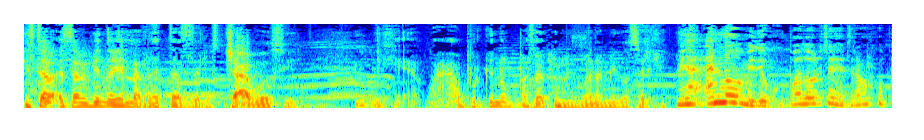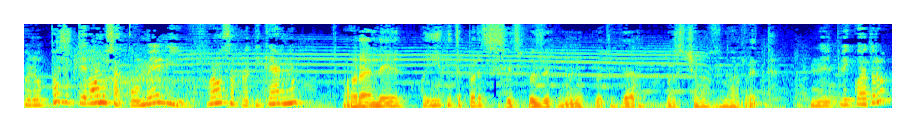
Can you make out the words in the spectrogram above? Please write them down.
Estaba, estaba viendo ahí las retas de los chavos y dije, wow, ¿por qué no pasar con mi buen amigo Sergio? Mira, ando medio ocupado ahorita de trabajo, pero pásate, vamos a comer y vamos a platicar, ¿no? Órale, oye, ¿qué te parece si después de comer y platicar nos echamos una reta? ¿En el Play 4?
